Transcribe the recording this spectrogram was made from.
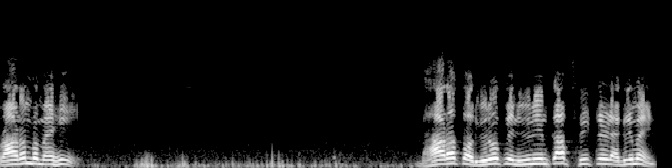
प्रारंभ में ही भारत और यूरोपियन यूनियन का फ्री ट्रेड एग्रीमेंट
